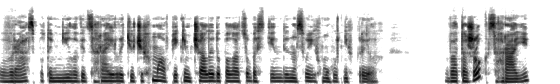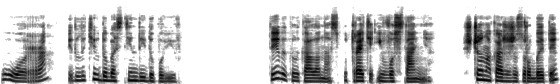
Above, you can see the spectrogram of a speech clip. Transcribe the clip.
враз потемніло від зграї летючих мавп, які мчали до палацу Бастінди на своїх могутніх крилах. Ватажок з граї, Уорра, підлетів до Бастінди й доповів. Ти викликала нас утретє і востаннє. Що накажеш зробити?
